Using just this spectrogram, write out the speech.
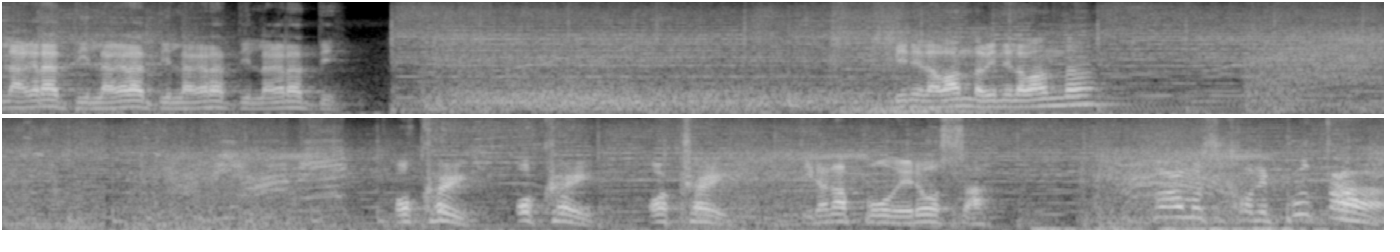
La gratis, la gratis, la gratis, la gratis. Viene la banda, viene la banda. Ok, ok, ok. Tirada poderosa. ¡Vamos, hijo de puta!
